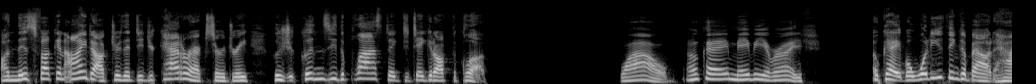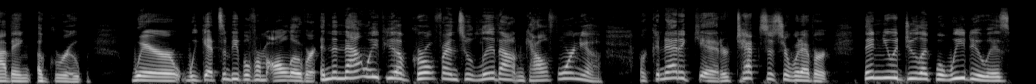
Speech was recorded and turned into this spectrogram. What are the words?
on this fucking eye doctor that did your cataract surgery because you couldn't see the plastic to take it off the club. Wow. Okay. Maybe you're right. Okay, but what do you think about having a group where we get some people from all over? And then that way, if you have girlfriends who live out in California or Connecticut or Texas or whatever, then you would do like what we do is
